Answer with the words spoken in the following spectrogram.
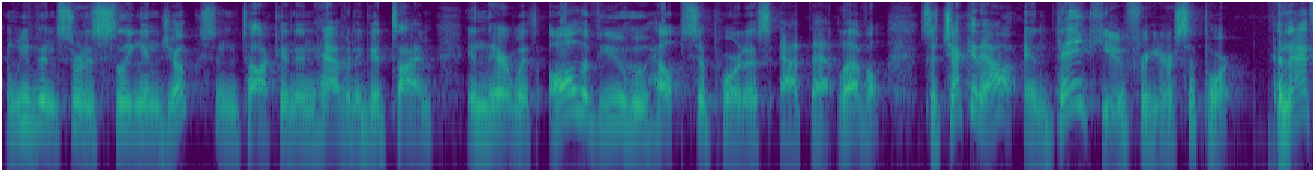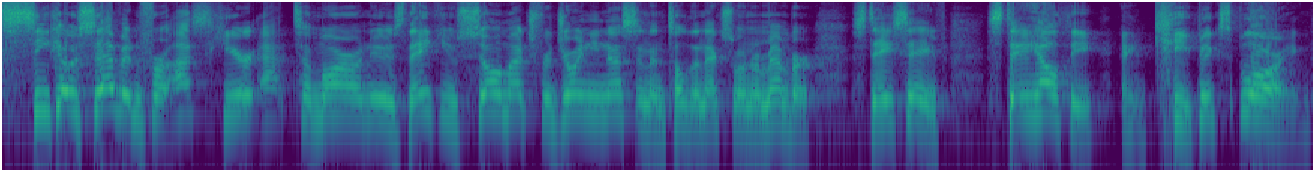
and we've been sort of slinging jokes and talking and having a good time in there with all of you who help support us at that level. So check it out, and thank you for your support. And that's Seco 7 for us here at Tomorrow News. Thank you so much for joining us, and until the next one, remember, stay safe, stay healthy, and keep exploring.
